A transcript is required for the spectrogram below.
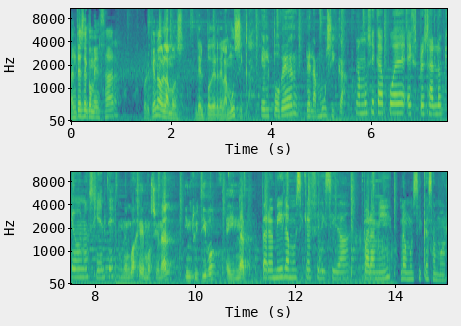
Antes de comenzar, ¿por qué no hablamos del poder de la música? El poder de la música. La música puede expresar lo que uno siente. Un lenguaje emocional, intuitivo e innato. Para mí la música es felicidad. Para mí la música es amor.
